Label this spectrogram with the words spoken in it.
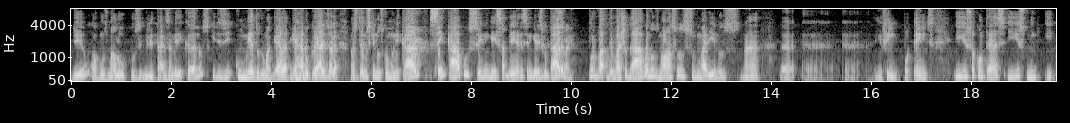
de alguns malucos militares americanos que diziam, com medo de uma guerra, guerra uhum. nuclear, dizem, olha, nós temos que nos comunicar sem cabos, sem ninguém saber e sem ninguém uhum. escutar, por debaixo d'água nos nossos submarinos, né, é, é, enfim, potentes. E isso acontece, e isso, e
